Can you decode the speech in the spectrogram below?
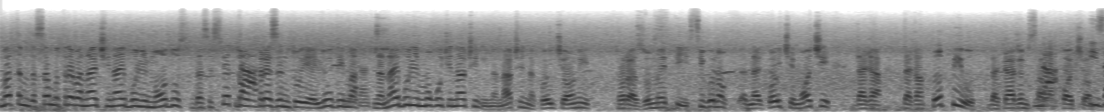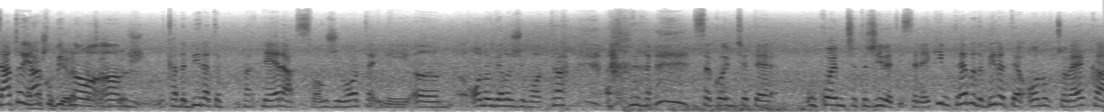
smatram da samo treba naći najbolji modus da se sve to da. prezentuje ljudima da. na najbolji mogući način i na način na koji će oni to razumeti i sigurno na koji će moći da ga, da ga popiju, da kažem, sa da. lakoćom. I zato je jako bitno um, kada birate partnera svog života ili um, onog dela života sa kojim ćete, u kojem ćete živeti sa nekim, treba da birate onog čoveka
